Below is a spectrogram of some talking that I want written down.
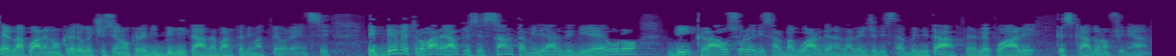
per la quale non credo che ci siano credibilità da parte di Matteo Renzi e deve trovare altri 60 miliardi di euro di clausole di salvaguardia nella legge di stabilità per le quali che scadono a fine anno.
